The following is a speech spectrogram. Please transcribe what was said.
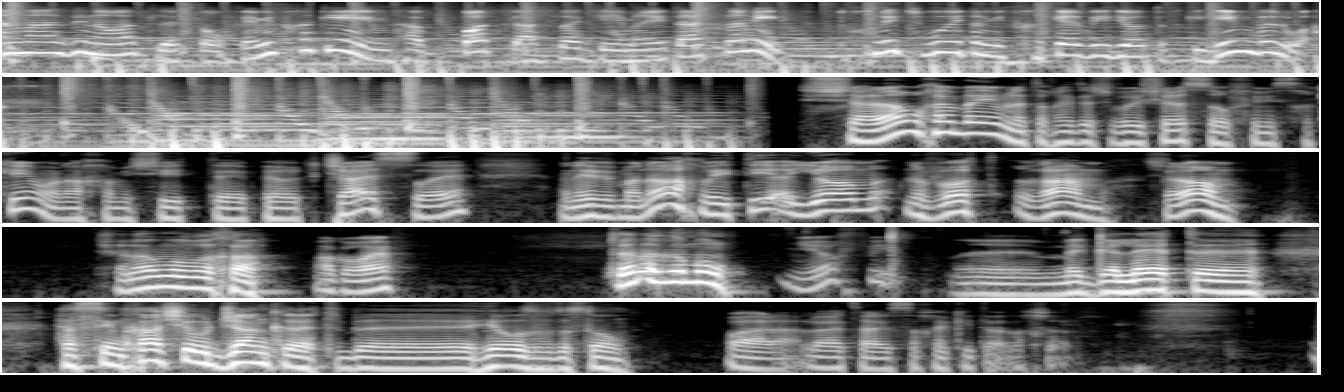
אתן מאזינות לשורפי משחקים, הפודקאסט לגיימרית העצלנית, תוכנית שבועית על משחקי וידאו, תפקידים ולוח. שלום וברוכים הבאים לתוכנית השבועית של שורפי משחקים, עונה חמישית אה, פרק 19. אני אביב מנוח ואיתי היום נבות רם. שלום. שלום וברכה. מה קורה? בסדר גמור. יופי. אה, מגלה את אה, השמחה שהוא Junkrat ב-Heroes of the Storm. וואלה, לא יצא לי לשחק איתו עד עכשיו.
